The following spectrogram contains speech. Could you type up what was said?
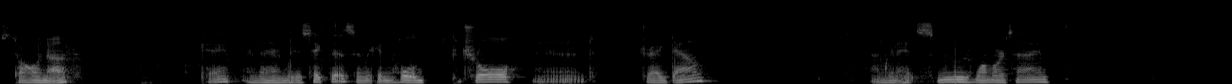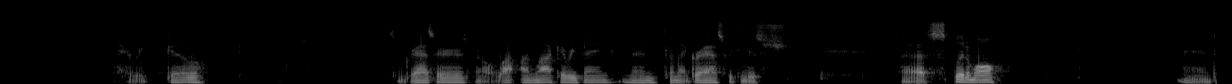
just tall enough. Okay, and then we just take this and we can hold control and drag down. I'm going to hit smooth one more time. There we go. Some grass areas, we're to unlock everything, and then from that grass we can just uh, split them all and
